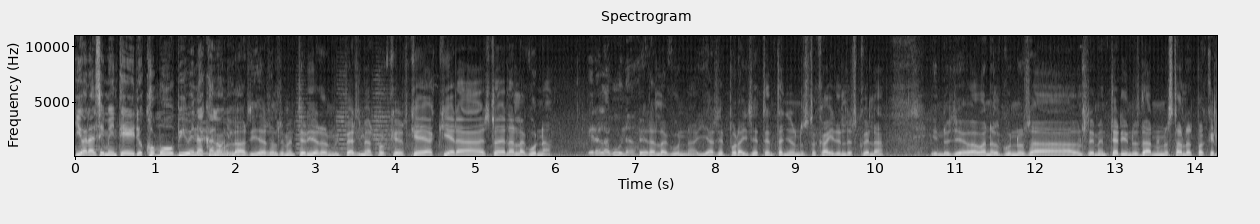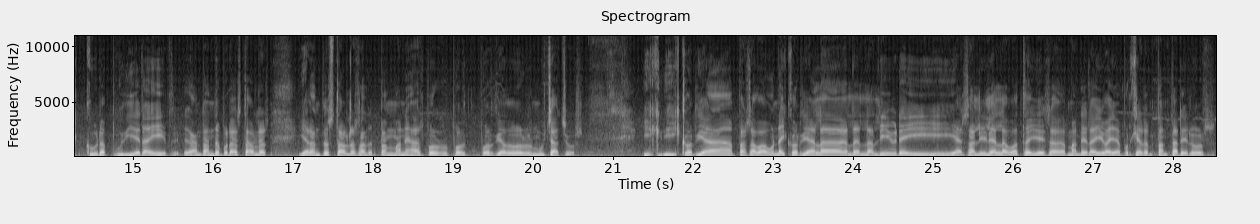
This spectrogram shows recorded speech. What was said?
iban al cementerio. ¿Cómo viven acá en la Unión? Las idas al cementerio eran muy pésimas porque es que aquí era, esto era la laguna. Era Laguna. Era Laguna. Y hace por ahí 70 años nos tocaba ir en la escuela y nos llevaban algunos al cementerio y nos daban unas tablas para que el cura pudiera ir andando por las tablas. Y eran dos tablas manejadas por, por, por dos muchachos. Y, corría, pasaba una y corría la, la, libre y a salirle a la otra y de esa manera iba allá porque eran pantaneros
